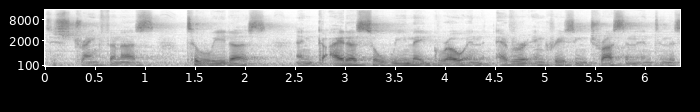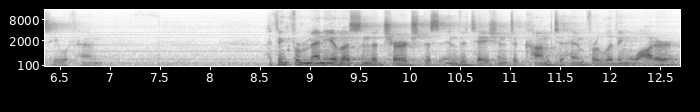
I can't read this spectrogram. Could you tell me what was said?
to strengthen us, to lead us, and guide us so we may grow in ever increasing trust and intimacy with Him. I think for many of us in the church, this invitation to come to Him for living water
